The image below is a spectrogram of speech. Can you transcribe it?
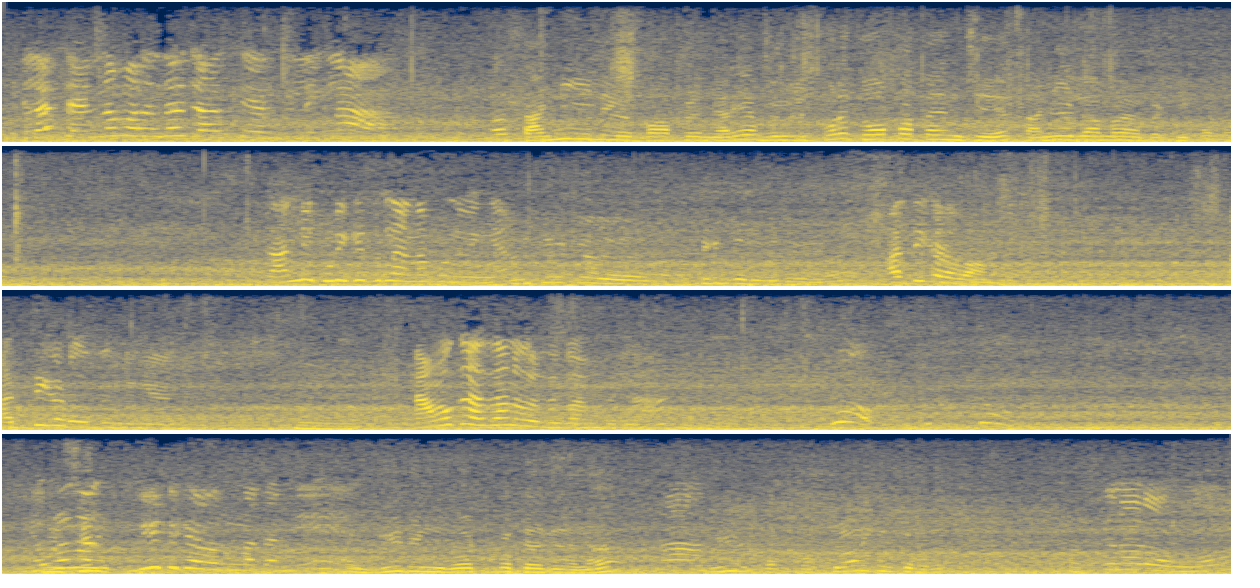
இதெல்லாம் தென்னை மரம் தான் ஜாஸ்தியா இருக்கு இல்லைங்களா பார்ப்பேன் நிறைய இது கூட தோப்பா தான் இருந்துச்சு. தண்ணி இல்லாமல் வெட்டி போட்டோம். தண்ணி குடிக்கிறதுக்குலாம் என்ன பண்ணுவீங்க? குடிக்கிறதுக்கு அத்தி கடவா அத்தி கடை ஊத்துவீங்க நமக்கு அதுதானே வருது கோயம்புத்தூர்ல? வீட்டுக்கே வருங்களா தண்ணி? வீடு இங்கே ரோட்டு பக்கம் இருக்குதுன்னா பத்து நாளைக்கு இருக்க பத்து நாள் ஆகும்.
